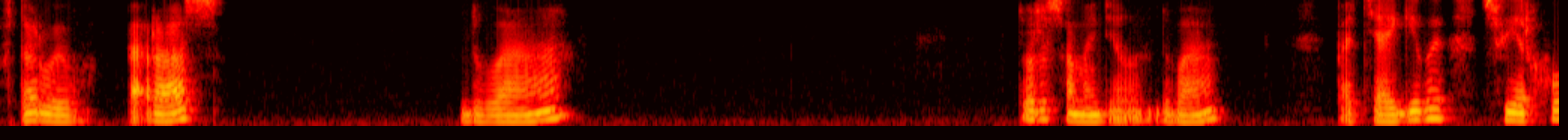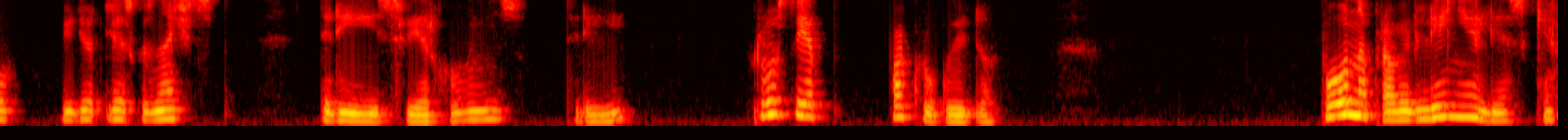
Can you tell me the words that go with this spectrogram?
вторую. Раз. Два. То же самое делаю. Два. Подтягиваю. Сверху идет леска. Значит, три сверху вниз. Три. Просто я по кругу иду. По направлению лески.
